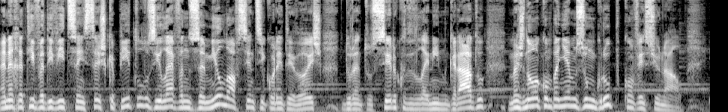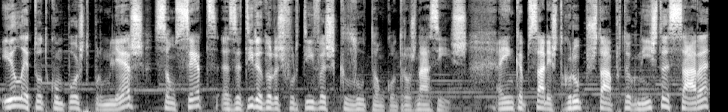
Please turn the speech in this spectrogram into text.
A narrativa divide-se em seis capítulos e leva-nos a 1942, durante o cerco de Leningrado, mas não acompanhamos um grupo convencional. Ele é todo composto por mulheres, são sete as atiradoras furtivas que lutam contra os nazis. A encabeçar este grupo está a protagonista, Sara,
